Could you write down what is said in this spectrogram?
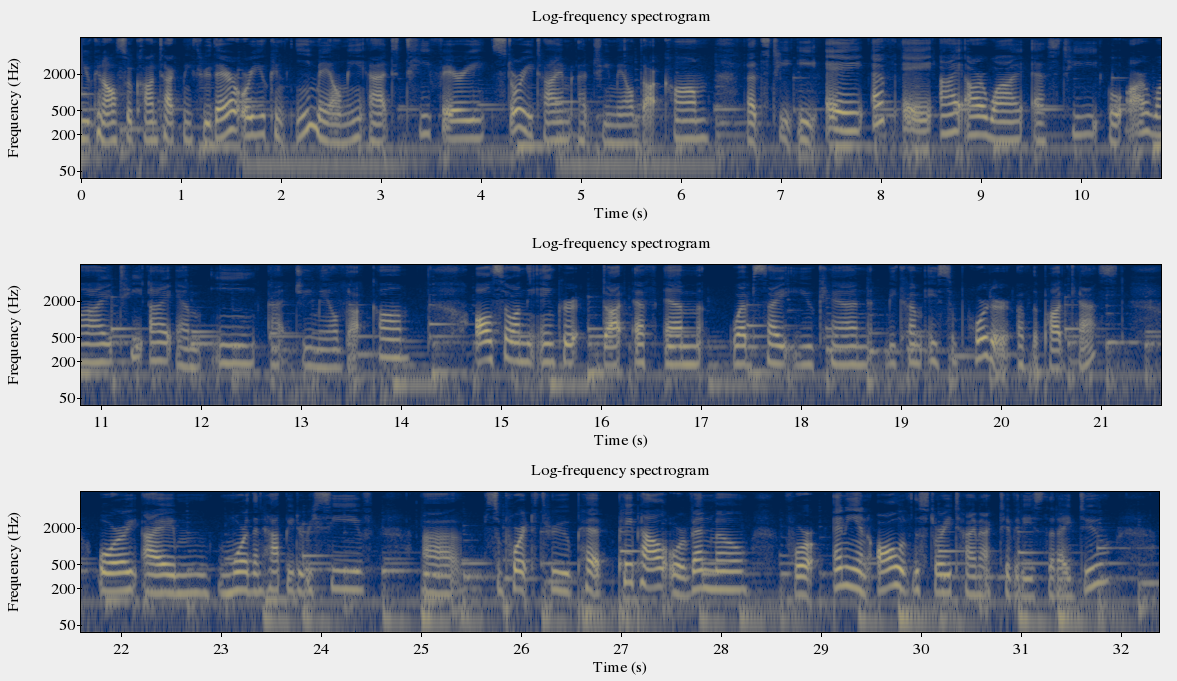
You can also contact me through there, or you can email me at teafairystorytime at gmail.com. That's T E A F A I R Y S T O R Y T I M E at gmail.com. Also, on the anchor.fm website, you can become a supporter of the podcast, or I'm more than happy to receive uh, support through PayPal or Venmo for any and all of the storytime activities that I do.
